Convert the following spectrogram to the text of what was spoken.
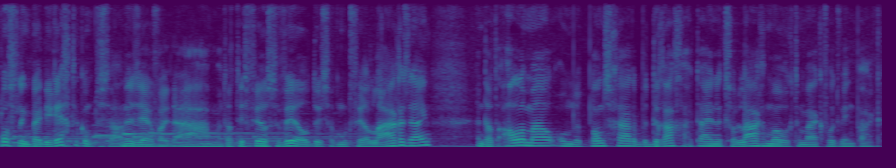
plotseling bij die rechter komt te staan en zeggen van ja, maar dat is veel te veel, dus dat moet veel lager zijn. En dat allemaal om de planschadebedrag uiteindelijk zo laag mogelijk te maken voor het windpark.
